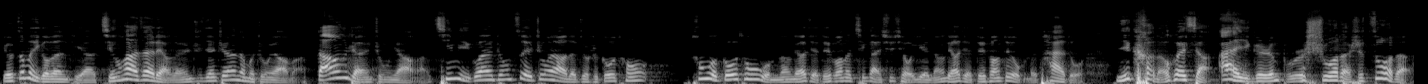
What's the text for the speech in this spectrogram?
有这么一个问题啊，情话在两个人之间真的那么重要吗？当然重要了！亲密关系中最重要的就是沟通。通过沟通，我们能了解对方的情感需求，也能了解对方对我们的态度。你可能会想，爱一个人不是说的，是做的。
